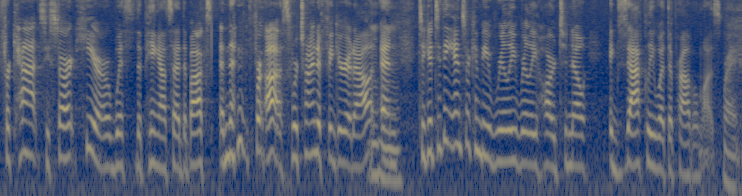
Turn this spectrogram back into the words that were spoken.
For cats, you start here with the peeing outside the box, and then for us, we're trying to figure it out. And mm-hmm. to get to the answer can be really, really hard to know exactly what the problem was. Right.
